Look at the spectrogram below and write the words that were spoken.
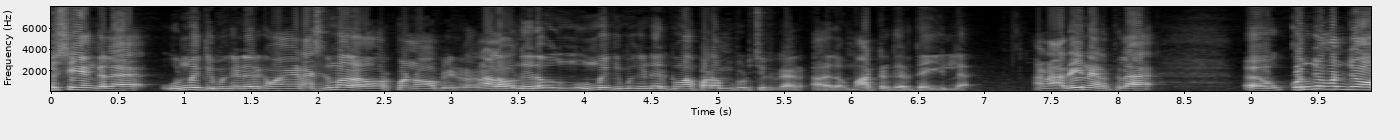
விஷயங்களை உண்மைக்கு மிக நெருக்கமாக ஏன்னா சினிமாவில் ஒர்க் பண்ணோம் அப்படின்றதுனால வந்து இதை வந்து உண்மைக்கு மிக நெருக்கமாக படம் பிடிச்சிருக்காரு அதில் மாற்று கருத்தே இல்லை. ஆனால் அதே நேரத்தில் கொஞ்சம் கொஞ்சம்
